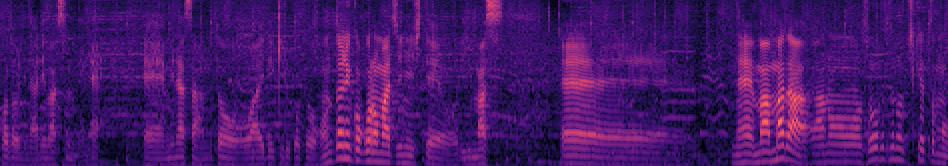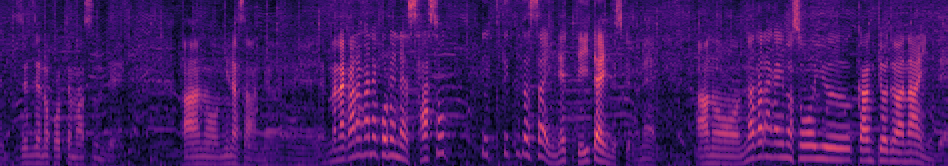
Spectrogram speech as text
ことになりますんでね、え皆さんとお会いできることを本当に心待ちにしております、えねまあ、まだあのソウルズのチケットも全然残ってますんであの皆さんね、えまあ、なかなかねこれね誘ってきてくださいねって言いたいんですけどね。あのなかなか今そういう環境ではないんで、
